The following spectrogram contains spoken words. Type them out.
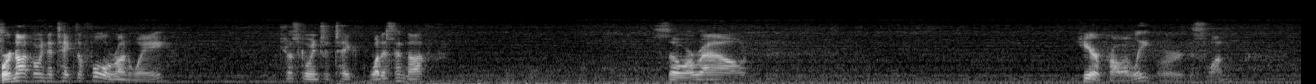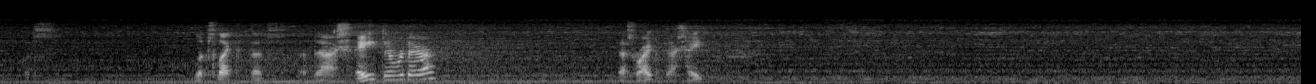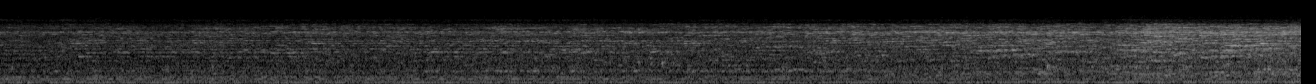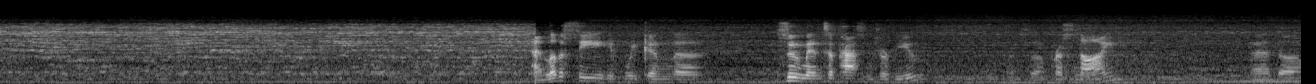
We're not going to take the full runway. Just going to take what is enough. So around here probably, or this one. Looks, looks like that's a dash 8 over there. That's right, dash 8. And let us see if we can uh, zoom into passenger view. Let's uh, press 9. And uh,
